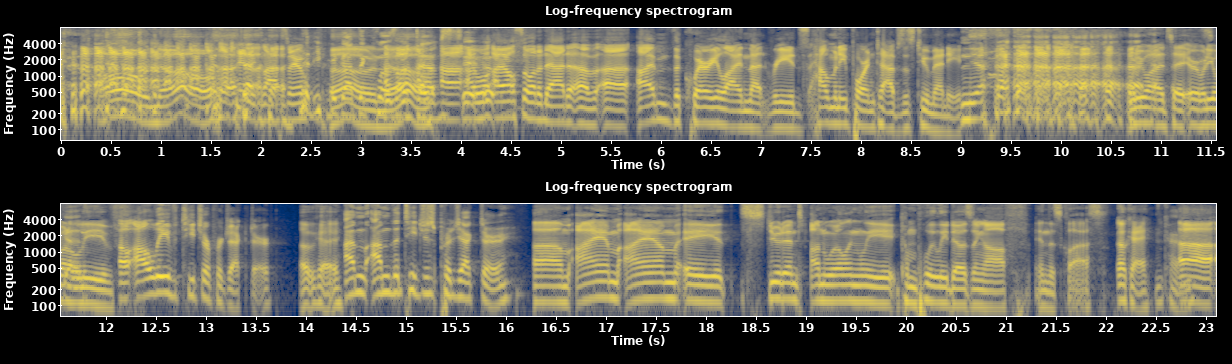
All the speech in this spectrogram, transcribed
oh no. in the classroom. You forgot Oh, to close no. out tabs Uh, too. I, w- I also wanted to add, uh, uh, I'm the query line that reads, "How many porn tabs is too many?" yeah. what do you want to take, or what do you want to leave? Oh, I'll leave teacher projector. Okay. I'm I'm the teacher's projector. Um, I am I am a student unwillingly completely dozing off in this class. Okay. Okay. Uh,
